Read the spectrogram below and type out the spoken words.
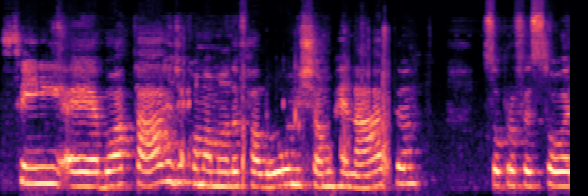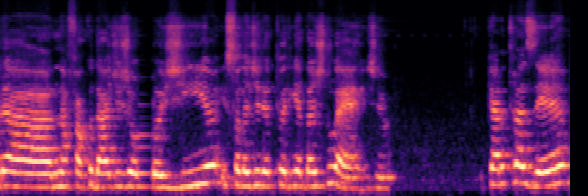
Sim, é, boa tarde, como a Amanda falou, me chamo Renata, sou professora na Faculdade de Geologia e sou da diretoria das DUERJ. Quero trazer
